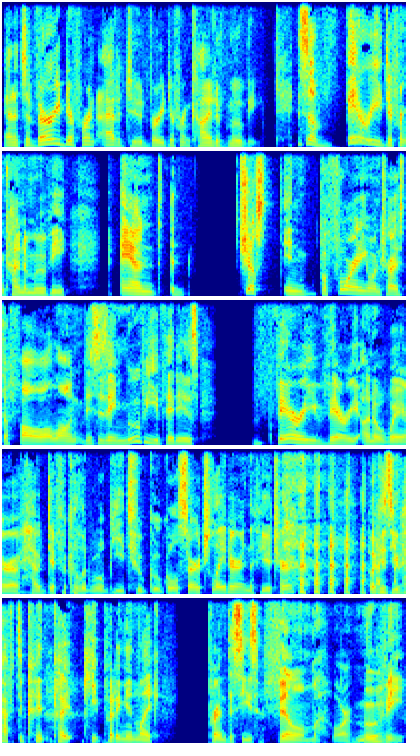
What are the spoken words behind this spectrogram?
And it's a very different attitude, very different kind of movie. It's a very different kind of movie. And uh, just in before anyone tries to follow along, this is a movie that is very, very unaware of how difficult it will be to Google search later in the future because you have to keep putting in like parentheses film or movie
